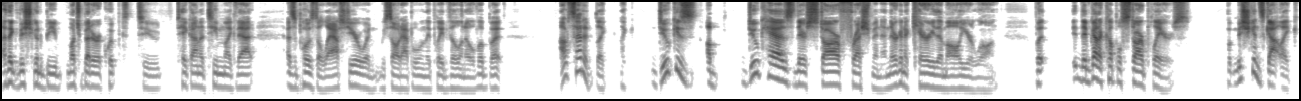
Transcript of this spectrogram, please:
I think Michigan would be much better equipped to take on a team like that as opposed to last year when we saw it happen when they played Villanova. But outside of like like Duke is a Duke has their star freshmen and they're going to carry them all year long. But they've got a couple star players. But Michigan's got like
